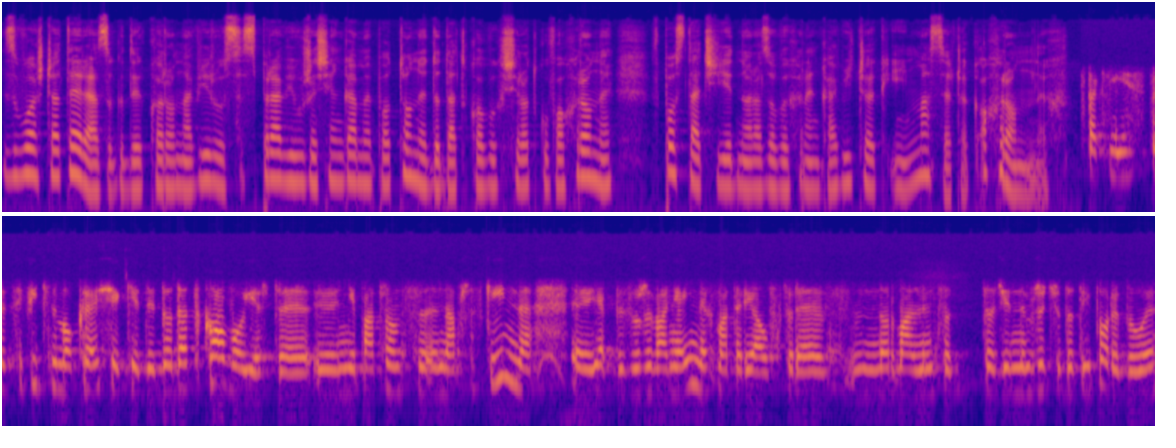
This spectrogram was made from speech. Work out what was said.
Zwłaszcza teraz, gdy koronawirus sprawił, że sięgamy po tony dodatkowych środków ochrony w postaci jednorazowych rękawiczek i maseczek ochronnych. W takim specyficznym okresie, kiedy dodatkowo jeszcze, y, nie patrząc na wszystkie inne, y, jakby zużywania innych materiałów, które w normalnym, co, codziennym życiu do tej pory były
